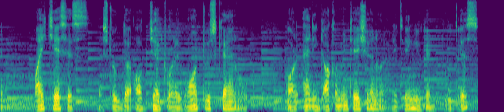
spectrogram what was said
in my cases I took the object what I want to scan or, or any documentation or anything you can do this.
